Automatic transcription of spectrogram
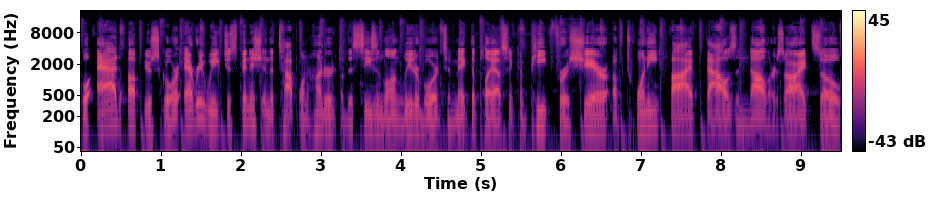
will add up your score every week. Just finish in the top 100 of the season long leaderboard to make the playoffs and compete for a share of $25,000. All right. So,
